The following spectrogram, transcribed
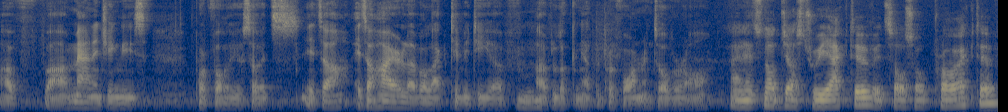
of uh, managing these portfolios. So it's it's a it's a higher level activity of mm-hmm. of looking at the performance overall. And it's not just reactive; it's also proactive.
